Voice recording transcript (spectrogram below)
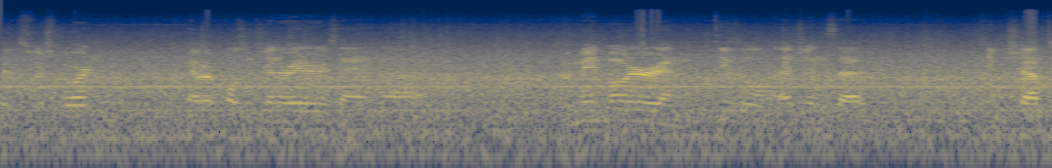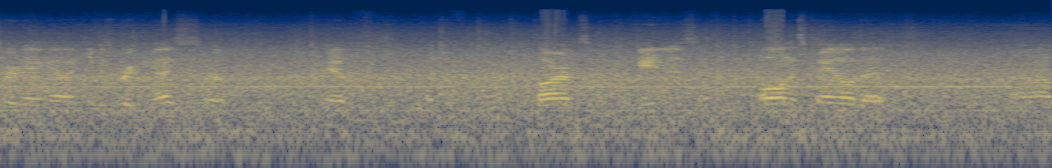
with the switchboard, we have our propulsion generators and uh, a main motor and diesel engines that keep the shaft turning, uh, keep us breaking ice. So we have a bunch of alarms and gauges and all on this panel that um,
